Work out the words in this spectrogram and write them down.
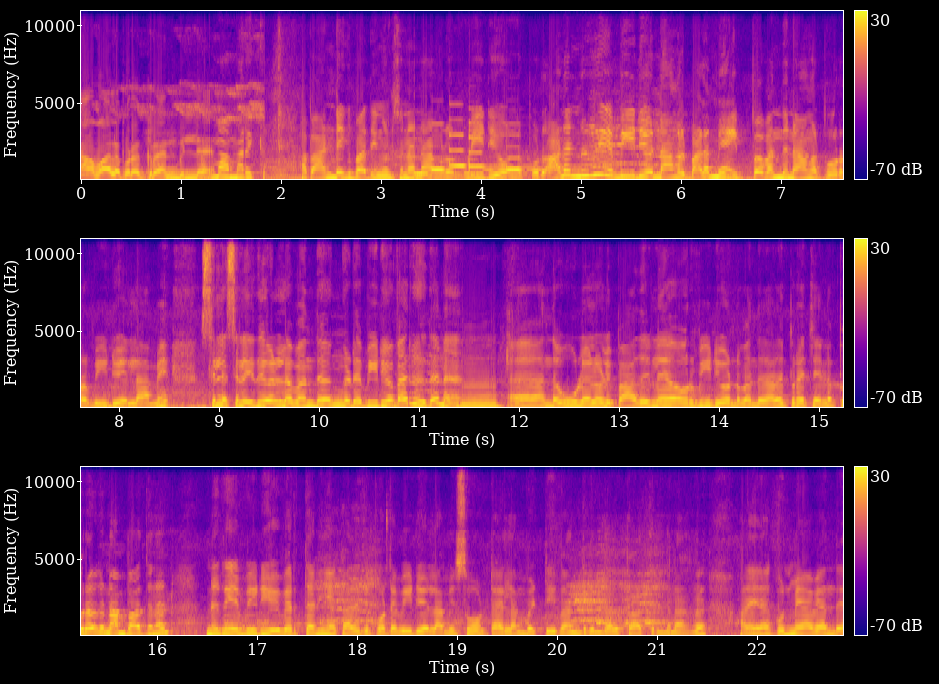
நாவால பிறக்கிற அன்பு இல்லை மறைக்கும் அப்போ அன்றைக்கு பார்த்தீங்கன்னு சொன்னால் நாங்கள் ஒரு வீடியோ ஒன்று போடுறோம். ஆனால் நிறைய வீடியோ நாங்கள் பலமையாக இப்போ வந்து நாங்கள் போடுற வீடியோ எல்லாமே சில சில இதுகளில் வந்து எங்களோட வீடியோ வருது தானே? அந்த ஊழல் ஒழிப்பு அதில் ஒரு வீடியோ ஒன்று வந்தது. அது பிரச்சனை இல்லை. பிறகு நான் பார்த்தேன்னா நிறைய வீடியோ இவர் தனியாக கதைக்கு போட்ட வீடியோ எல்லாமே சோட்டா எல்லாம் வெட்டி வந்திருந்தது பார்த்துருந்தாங்க ஆனால் எனக்கு உண்மையாகவே அந்த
